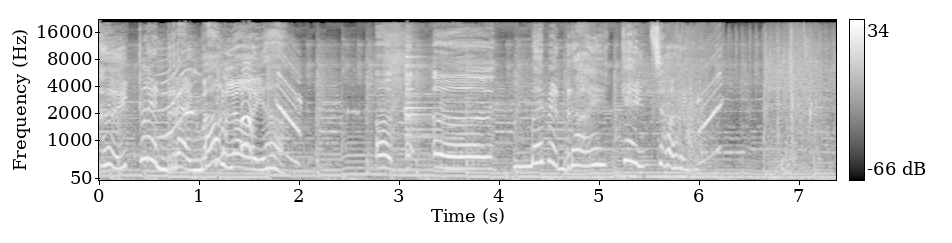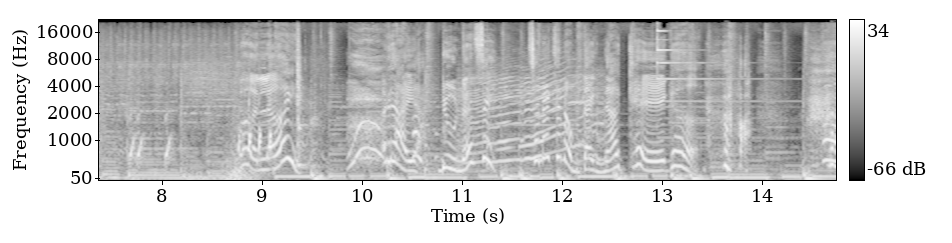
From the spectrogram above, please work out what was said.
เฮ้ยกลิ่นแรงมากเลยอะเออเอ่อไม่เป็นไรเกรงใจเปิดเลย อะไรอะดูนั่นสิ ฉันได้ขนมแต่งหน้าเค้กอะหอ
